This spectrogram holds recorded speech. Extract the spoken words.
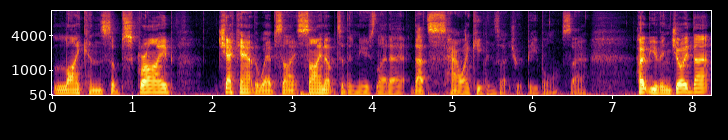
like and subscribe. Check out the website. Sign up to the newsletter. That's how i keep in touch with people. So hope you've enjoyed that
